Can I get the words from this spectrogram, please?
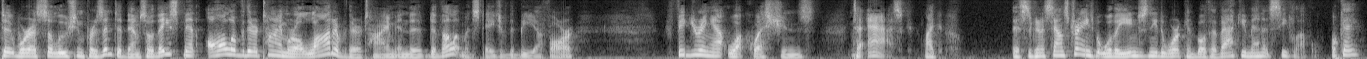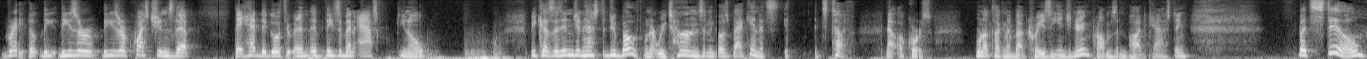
to where a solution presented them. So they spent all of their time or a lot of their time in the development stage of the BFR figuring out what questions to ask. Like, this is going to sound strange, but will the engines need to work in both a vacuum and at sea level? Okay, great. These are these are questions that they had to go through, and these have been asked, you know, because the engine has to do both when it returns and it goes back in. It's it, it's tough. Now, of course, we're not talking about crazy engineering problems in podcasting, but still,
